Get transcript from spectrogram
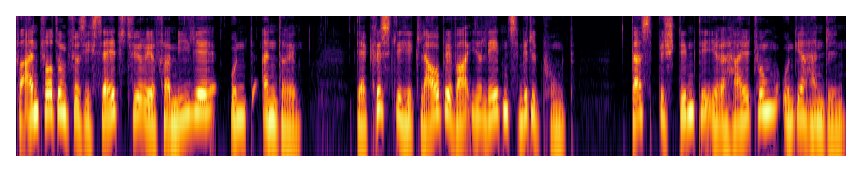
Verantwortung für sich selbst, für ihre Familie und andere. Der christliche Glaube war ihr Lebensmittelpunkt. Das bestimmte ihre Haltung und ihr Handeln.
